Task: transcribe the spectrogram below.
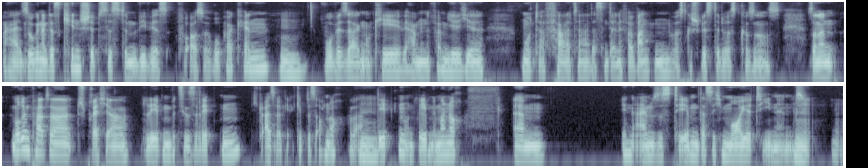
äh, sogenanntes Kinship-System, wie wir es aus Europa kennen, hm. wo wir sagen, okay, wir haben eine Familie, Mutter, Vater, das sind deine Verwandten, du hast Geschwister, du hast Cousins, sondern Morinpata-Sprecher leben bzw. lebten, ich, also gibt es auch noch, aber hm. lebten und leben immer noch ähm, in einem System, das sich Moiety nennt. Hm.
